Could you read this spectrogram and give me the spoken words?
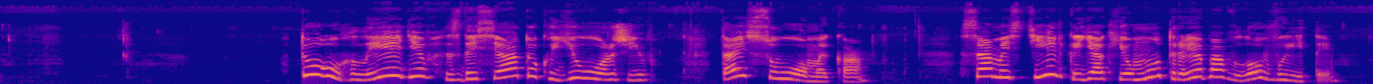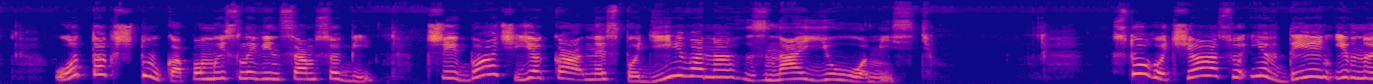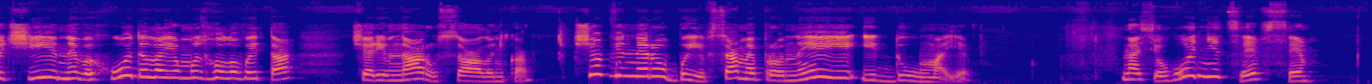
то угледів з десяток йоржів та й сомика, саме стільки, як йому треба вловити. От так штука, помислив він сам собі. Чи бач, яка несподівана знайомість. З того часу і вдень, і вночі не виходила йому з голови та чарівна русалонька. Що б він не робив, саме про неї і думає. На сьогодні це все.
